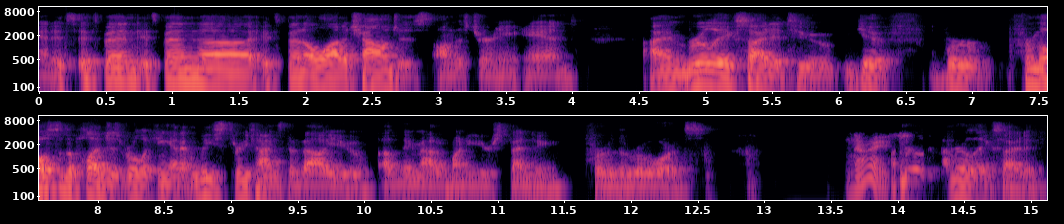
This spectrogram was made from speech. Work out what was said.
And it's it's been it's been uh, it's been a lot of challenges on this journey, and I'm really excited to give. We're for most of the pledges, we're looking at at least three times the value of the amount of money you're spending for the rewards. Nice. I'm really, I'm really excited.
